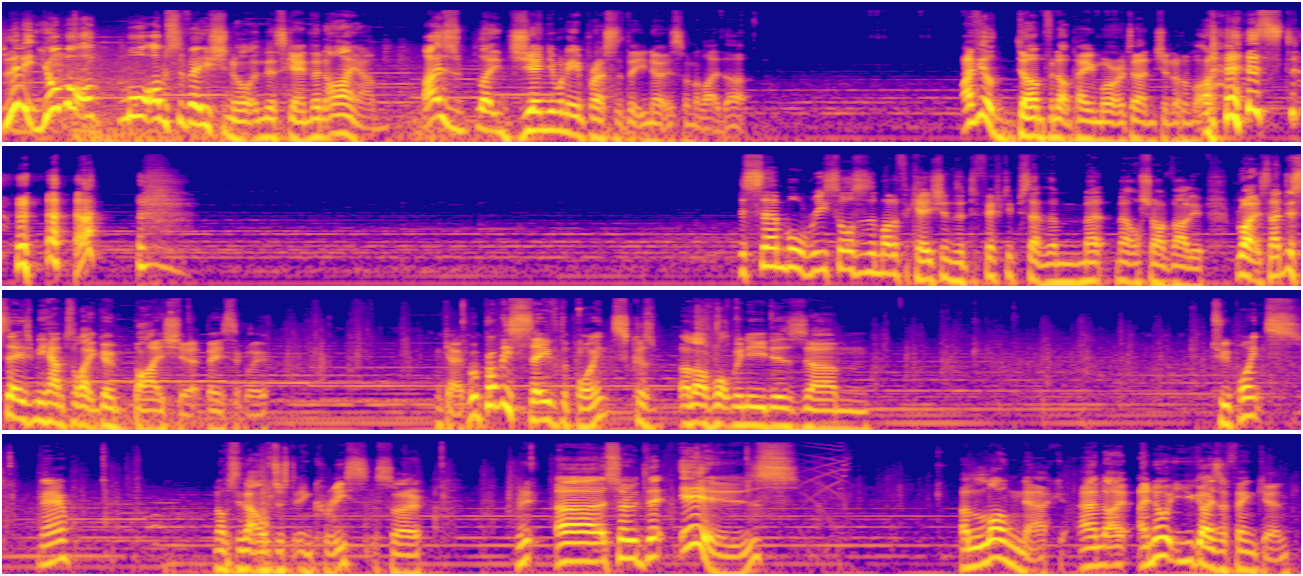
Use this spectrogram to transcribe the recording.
Lily, you're more more observational in this game than I am. That is like genuinely impressive that you noticed something like that. I feel dumb for not paying more attention, if I'm honest. Assemble resources and modifications into 50% of the me metal shard value. Right, so that just saves me having to like go buy shit, basically. Okay, we'll probably save the points, because a lot of what we need is um, two points now. And obviously that'll just increase, so... Uh, so there is a long neck, and I, I know what you guys are thinking.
